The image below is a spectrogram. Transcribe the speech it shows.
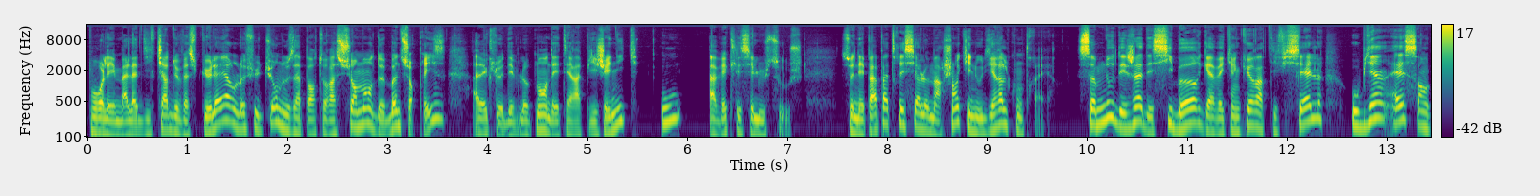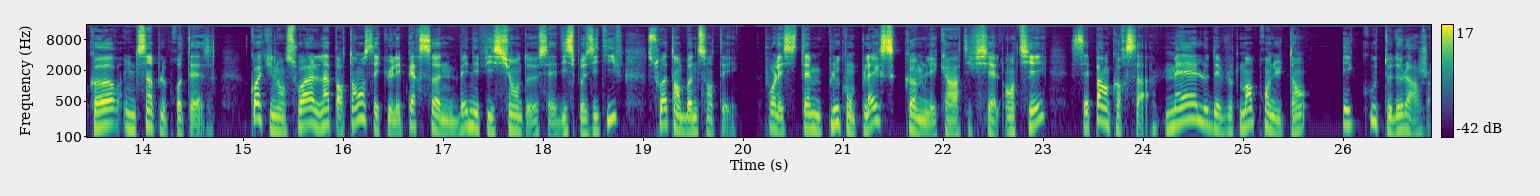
Pour les maladies cardiovasculaires, le futur nous apportera sûrement de bonnes surprises avec le développement des thérapies géniques ou avec les cellules souches. Ce n'est pas Patricia Lemarchand qui nous dira le contraire. Sommes-nous déjà des cyborgs avec un cœur artificiel ou bien est-ce encore une simple prothèse? Quoi qu'il en soit, l'important c'est que les personnes bénéficiant de ces dispositifs soient en bonne santé. Pour les systèmes plus complexes, comme les cœurs artificiels entiers, c'est pas encore ça, mais le développement prend du temps et coûte de l'argent.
